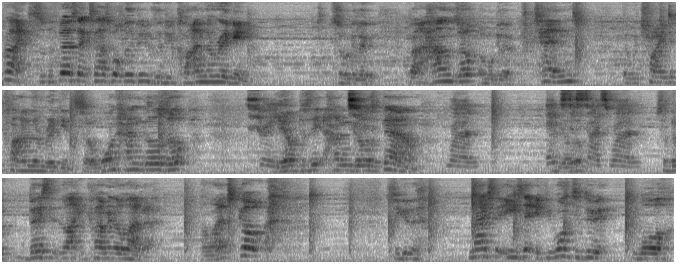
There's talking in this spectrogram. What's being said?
Right, so the first exercise, what we're going to do is we're going to climb the rigging. So we're going to put our hands up and we're going to pretend that we're trying to climb the rigging. So one hand goes up, three, the opposite hand two, goes down. one. up. Exercise one. So the, basically like climbing a ladder. And let's go. So you're gonna nice and easy. If you want to do it low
